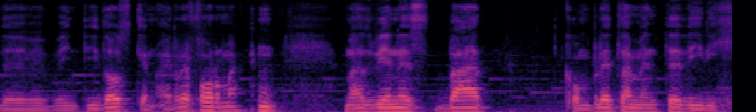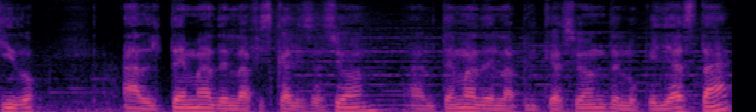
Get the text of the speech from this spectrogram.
de 22, que no hay reforma, más bien es, va completamente dirigido al tema de la fiscalización, al tema de la aplicación de lo que ya está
